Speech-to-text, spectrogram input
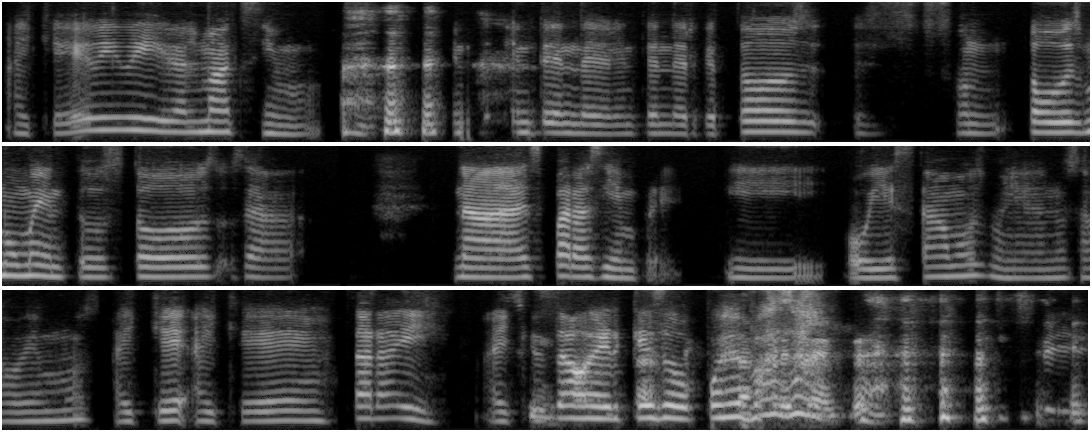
hay que vivir al máximo, entender, entender que todos son, todos momentos, todos, o sea, nada es para siempre. Y hoy estamos, mañana no sabemos, hay que, hay que estar ahí, hay que saber que eso puede pasar. sí.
